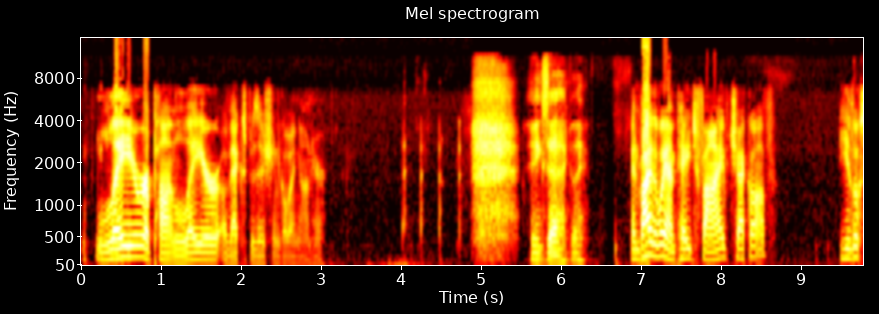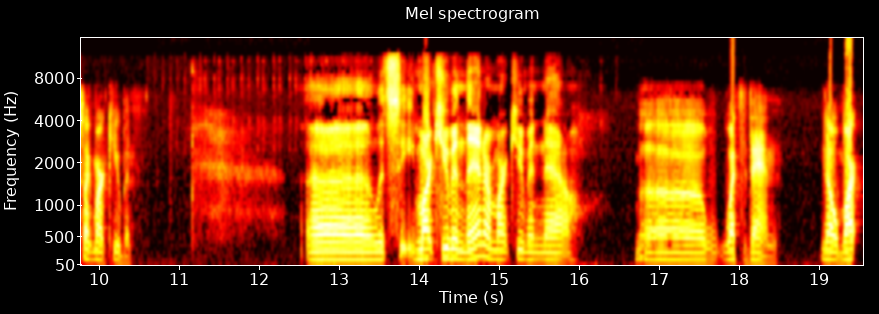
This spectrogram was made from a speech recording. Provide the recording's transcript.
layer upon layer of exposition going on here. Exactly. And by the way, on page five, Chekov, he looks like Mark Cuban. Uh, let's see. Mark Cuban then or Mark Cuban now? Uh, what's then? No, Mark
